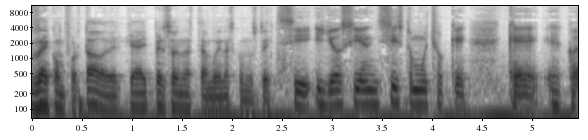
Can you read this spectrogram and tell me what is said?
reconfortado de ver que hay personas tan buenas como usted. Sí, y yo sí insisto mucho que, que eh, co-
